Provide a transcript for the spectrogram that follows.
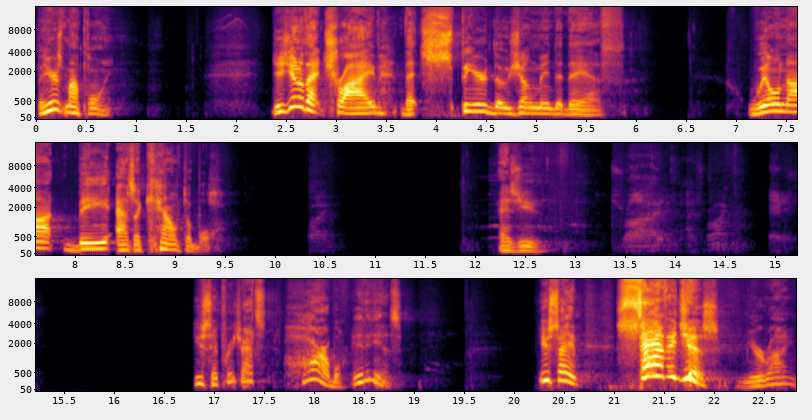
But here's my point Did you know that tribe that speared those young men to death will not be as accountable as you. You say, Preacher, that's horrible. It is. You say, Savages. You're right.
